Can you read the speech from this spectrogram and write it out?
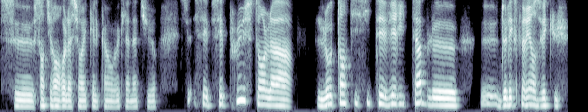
se sentir en relation avec quelqu'un ou avec la nature. C'est plus dans la l'authenticité véritable, heu de l'expérience vécue.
